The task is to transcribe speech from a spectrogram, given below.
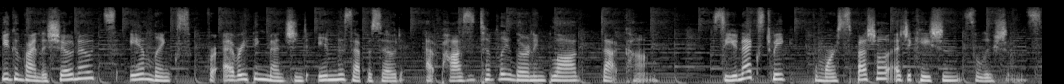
You can find the show notes and links for everything mentioned in this episode at positivelylearningblog.com. See you next week for more special education solutions.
